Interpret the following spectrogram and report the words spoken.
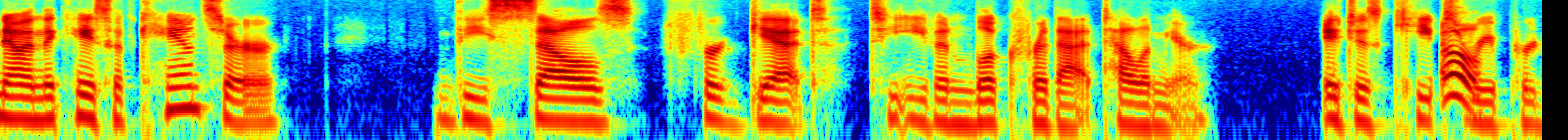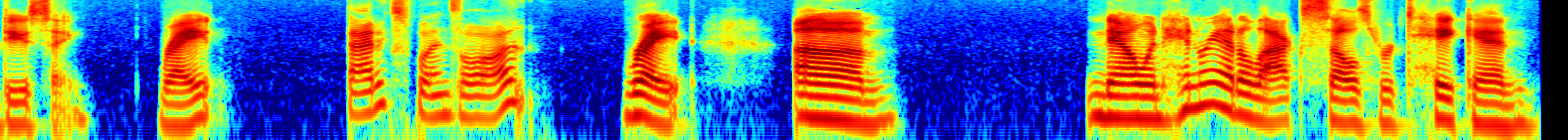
Now, in the case of cancer, the cells forget to even look for that telomere. It just keeps Oh, reproducing, right? that explains a lot. Right. Um, now, when Henrietta Lacks cells were taken,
